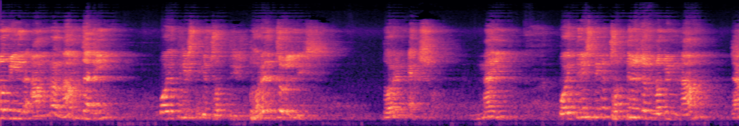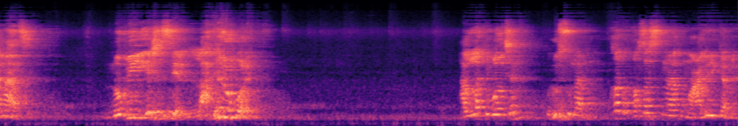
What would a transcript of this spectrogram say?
নবীর আমরা নাম জানি পঁয়ত্রিশ থেকে ছত্রিশ, ধরেন চল্লিশ, ধরেন একশো, নাই। পঁয়ত্রিশ থেকে ছত্রিশ জন নবীর নাম জানা আছে। নবী এসেছে লাখের উপরে। আল্লাহ কি বলছেন? রুসুলান কদ কসাসনাকুম আলাইকা মিন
